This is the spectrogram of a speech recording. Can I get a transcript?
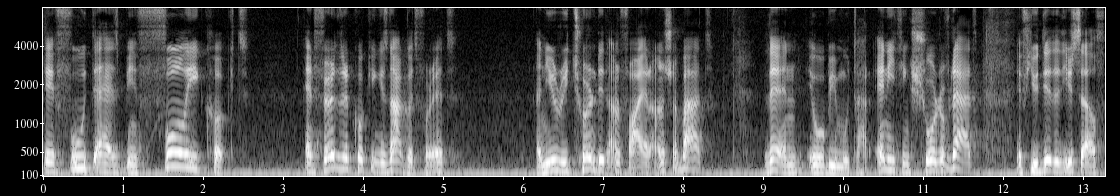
a food that has been fully cooked, and further cooking is not good for it, and you returned it on fire on Shabbat, then it will be mutar. Anything short of that, if you did it yourself,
